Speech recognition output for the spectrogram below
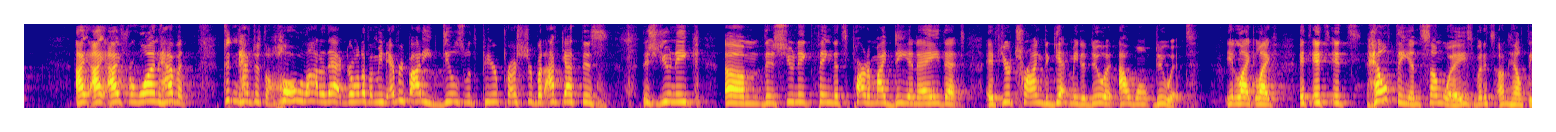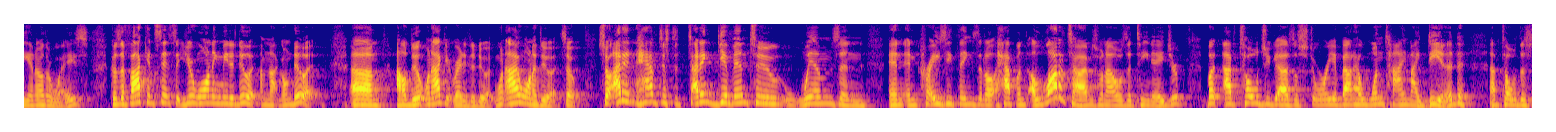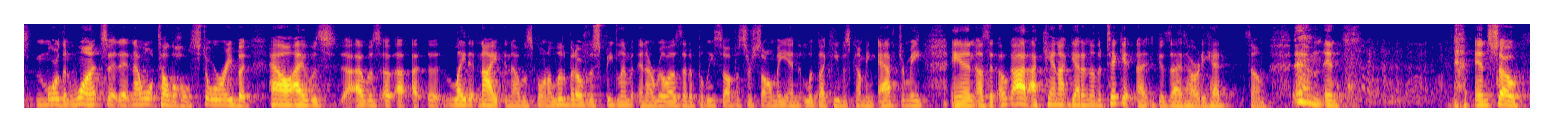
I, I, I, for one, haven't didn't have just a whole lot of that growing up. I mean, everybody deals with peer pressure, but I've got this this unique um, this unique thing that's part of my DNA that if you're trying to get me to do it, I won't do it Like, like it, it, it's healthy in some ways, but it's unhealthy in other ways. Because if I can sense that you're wanting me to do it, I'm not going to do it. Um, I'll do it when I get ready to do it, when I want to do it. So, so I didn't have just, I didn't give in to whims and, and, and crazy things that happened a lot of times when I was a teenager. But I've told you guys a story about how one time I did. I've told this more than once, and I won't tell the whole story, but how I was, I was uh, uh, uh, late at night and I was going a little bit over the speed limit, and I realized that a police officer saw me and it looked like he was coming after me. And I said, Oh God, I cannot get another ticket because I had already had some. and, and so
